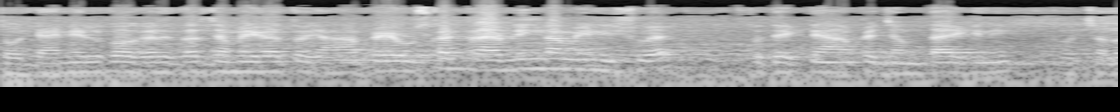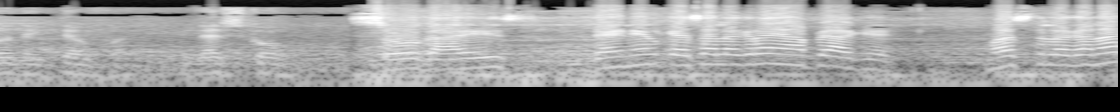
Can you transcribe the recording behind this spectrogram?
तो डैनियल को अगर इधर जमेगा तो यहाँ पे उसका ट्रैवलिंग का मेन इशू है। तो देखते हैं यहाँ पे जमता है कि नहीं। तो चलो देखते हैं ऊपर। Let's go so guys Daniel कैसा लग रहा है यहाँ पे आके मस्त लगा ना?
